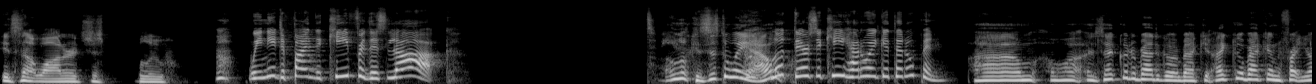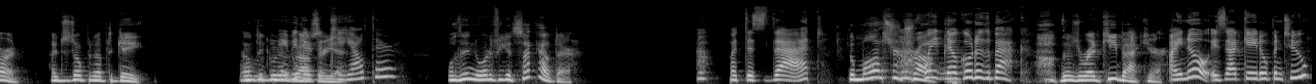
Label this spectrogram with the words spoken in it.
It's not water. It's just blue. We need to find the key for this lock. Oh, look, is this the way out? Look, there's a key. How do I get that open? Um, wha- is that good or bad to go back? I can go back in the front yard. I just opened up the gate. I don't think we're Maybe there's out a key yet. out there. Well, then what if you get stuck out there? But does that? The monster truck. Wait, now go to the back. There's a red key back here. I know. Is that gate open too?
